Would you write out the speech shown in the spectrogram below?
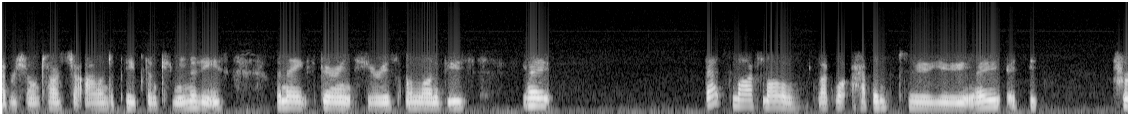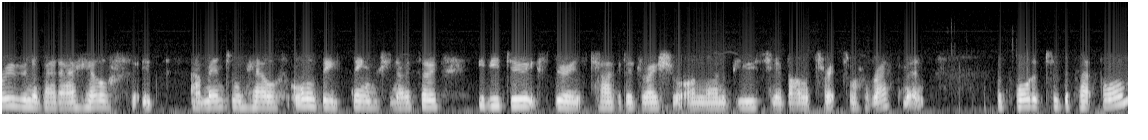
Aboriginal and Torres Strait Islander people and communities when they experience serious online abuse. You know, that's lifelong. Like what happens to you, you know, it, proven about our health, it's our mental health, all of these things, you know. So if you do experience targeted racial online abuse, you know, violent threats or harassment, report it to the platform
